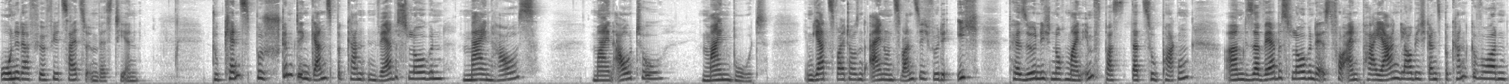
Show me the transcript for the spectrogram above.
ohne dafür viel Zeit zu investieren. Du kennst bestimmt den ganz bekannten Werbeslogan Mein Haus, mein Auto, mein Boot. Im Jahr 2021 würde ich persönlich noch meinen Impfpass dazu packen, ähm, dieser Werbeslogan, der ist vor ein paar Jahren, glaube ich, ganz bekannt geworden.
